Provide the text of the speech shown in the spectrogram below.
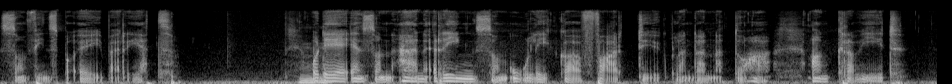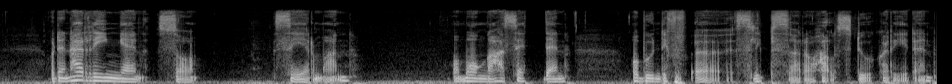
som finns på Öjberget. Mm. Och det är en sån här ring som olika fartyg bland annat då har ankrat vid. Och den här ringen så ser man och många har sett den och bundit äh, slipsar och halsdukar i den.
